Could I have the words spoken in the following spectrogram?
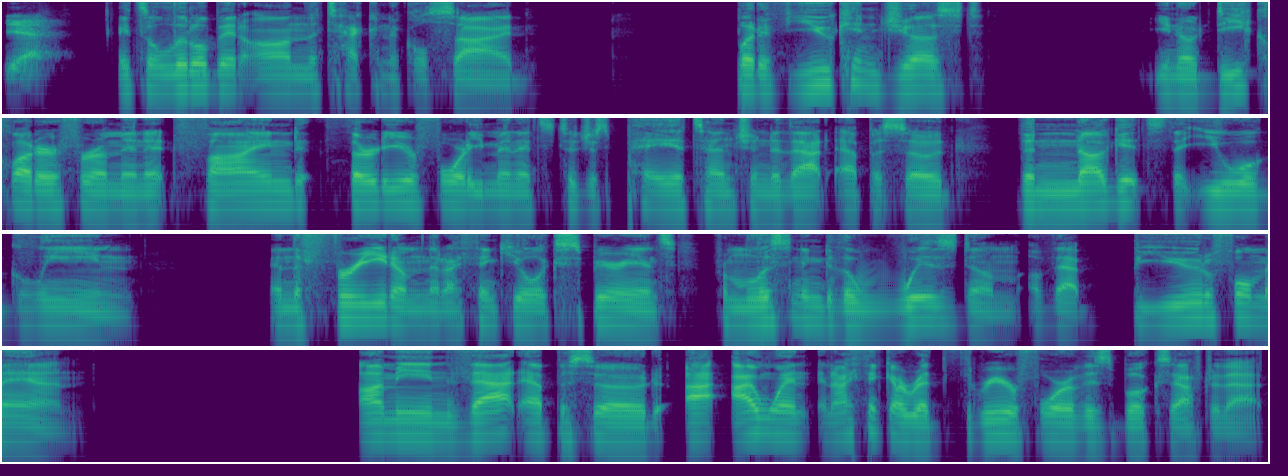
Yeah. it's a little bit on the technical side. But if you can just you know, declutter for a minute, find 30 or 40 minutes to just pay attention to that episode, the nuggets that you will glean and the freedom that I think you'll experience from listening to the wisdom of that beautiful man. I mean, that episode, I, I went and I think I read three or four of his books after that.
